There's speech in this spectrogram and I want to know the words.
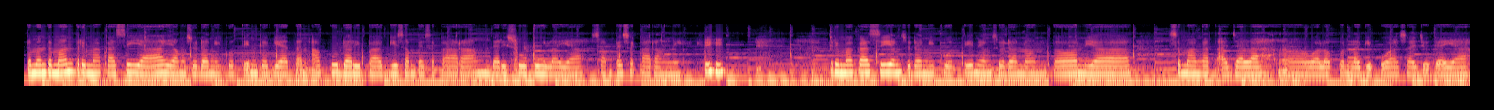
Teman-teman, terima kasih ya yang sudah ngikutin kegiatan aku dari pagi sampai sekarang, dari subuh lah ya, sampai sekarang nih. terima kasih yang sudah ngikutin yang sudah nonton ya semangat aja lah uh, walaupun lagi puasa juga ya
